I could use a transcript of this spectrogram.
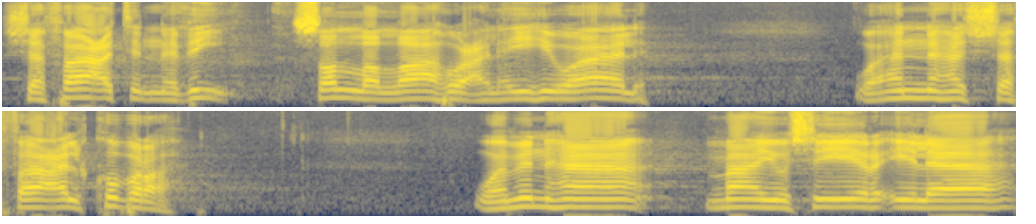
شفاعة النبي. صلى الله عليه وآله وأنها الشفاعة الكبرى ومنها ما يشير إلى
